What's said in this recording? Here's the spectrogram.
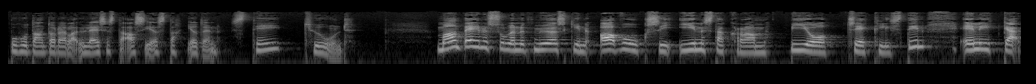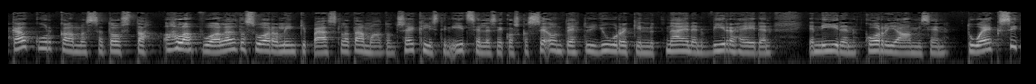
puhutaan todella yleisestä asiasta, joten stay tuned. Mä oon tehnyt sulle nyt myöskin avuksi Instagram bio-checklistin, eli käy kurkkaamassa tosta alapuolelta suora linkki päästä lataamaan ton checklistin itsellesi, koska se on tehty juurikin nyt näiden virheiden ja niiden korjaamisen tueksi.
